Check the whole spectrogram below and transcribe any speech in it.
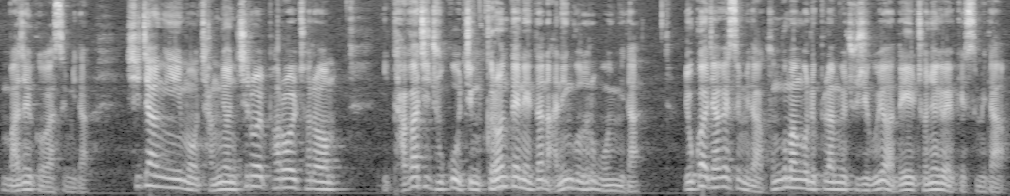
좀 맞을 것 같습니다. 시장이 뭐 작년 7월 8월처럼 다 같이 죽고 지금 그런 때는 일단 아닌 것으로 보입니다. 여기까지 하겠습니다. 궁금한 거 리플 남겨주시고요. 내일 저녁에 뵙겠습니다.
